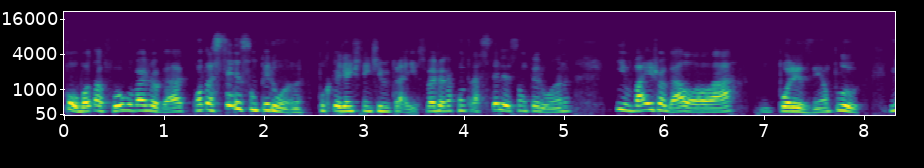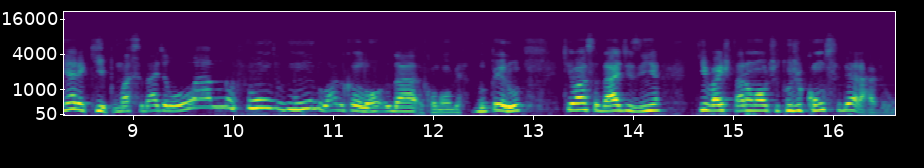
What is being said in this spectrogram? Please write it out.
Pô, o Botafogo vai jogar contra a seleção peruana, porque a gente tem time para isso. Vai jogar contra a seleção peruana e vai jogar lá, por exemplo, em Arequipa, uma cidade lá no fundo do mundo, lá do da Colômbia, do Peru, que é uma cidadezinha que vai estar a uma altitude considerável.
